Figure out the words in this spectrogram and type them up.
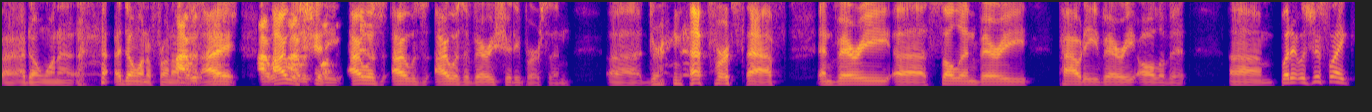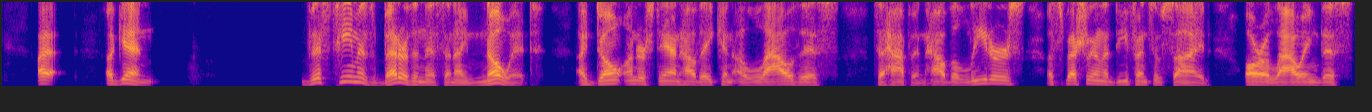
I, I don't want to I don't want to front on I that. was I pissed. I was, I was, fucking shitty. I was, I was I was a very shitty person uh during that first half and very uh sullen, very pouty, very all of it. Um but it was just like I again this team is better than this and I know it. I don't understand how they can allow this to happen. How the leaders, especially on the defensive side, are allowing this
